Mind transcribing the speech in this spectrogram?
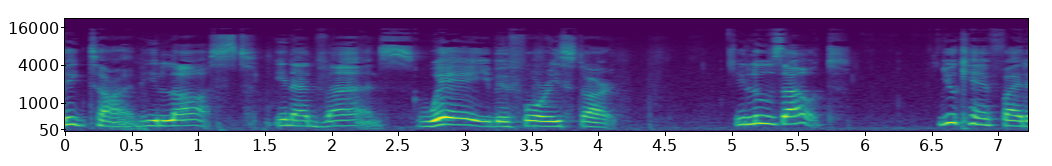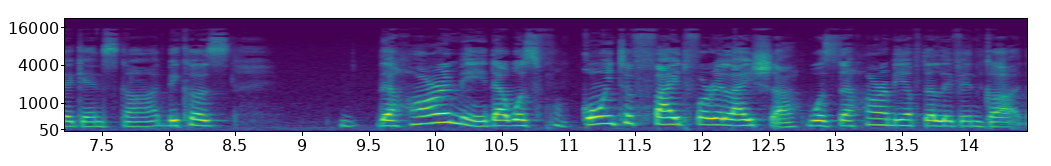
Big time. He lost in advance, way before he start. He lose out. You can't fight against God because the army that was going to fight for Elisha was the army of the living God.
